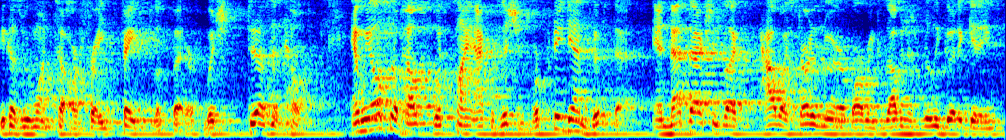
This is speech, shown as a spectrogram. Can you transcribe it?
because we want to our fates look better, which doesn't help. And we also help with client acquisition. We're pretty damn good at that. And that's actually like how I started New Era Barbering because I was just really good at getting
